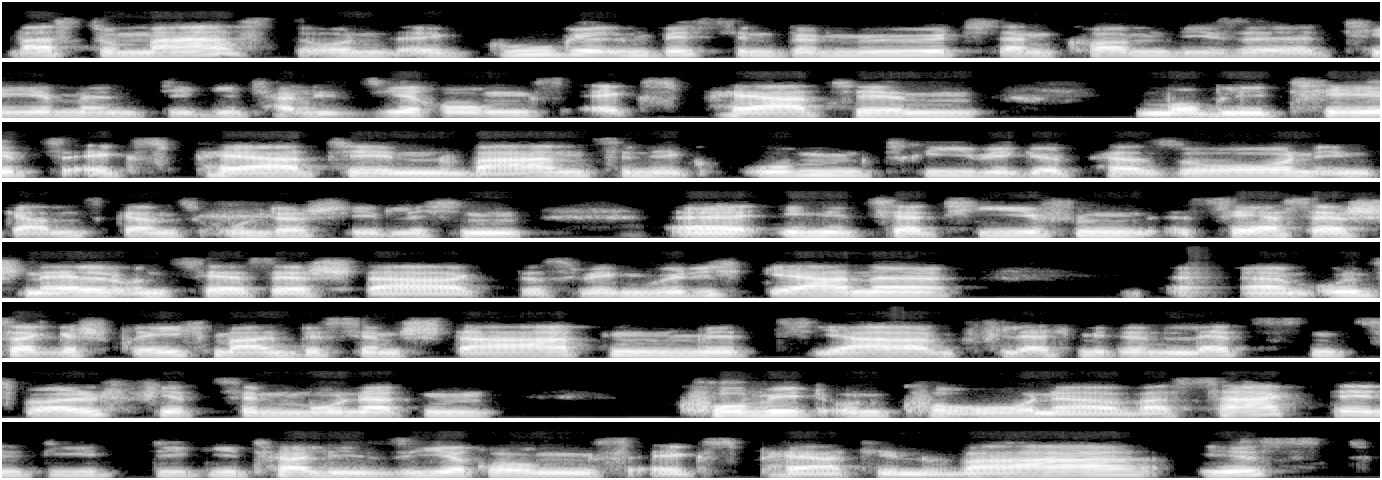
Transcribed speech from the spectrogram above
was du machst und äh, Google ein bisschen bemüht, dann kommen diese Themen Digitalisierungsexpertin, Mobilitätsexpertin, wahnsinnig umtriebige Person in ganz, ganz unterschiedlichen äh, Initiativen, sehr, sehr schnell und sehr, sehr stark. Deswegen würde ich gerne äh, unser Gespräch mal ein bisschen starten mit, ja, vielleicht mit den letzten 12, 14 Monaten Covid und Corona. Was sagt denn die Digitalisierungsexpertin? War, ist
